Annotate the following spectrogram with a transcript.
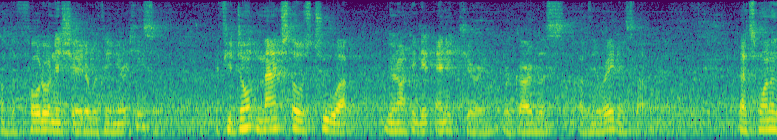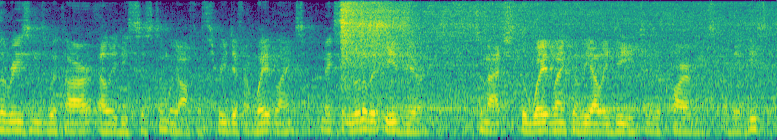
of the photoinitiator within your adhesive. If you don't match those two up, you're not going to get any curing, regardless of the irradiance level. That's one of the reasons with our LED system, we offer three different wavelengths. It makes it a little bit easier to match the wavelength of the LED to the requirements of the adhesive.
